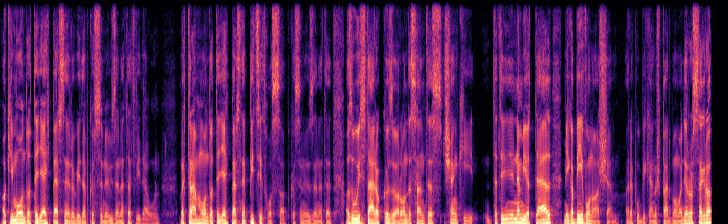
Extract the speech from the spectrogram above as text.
aki mondott egy egy percnél rövidebb köszönő üzenetet videón meg Trump mondott egy egy percnél picit hosszabb köszönő üzenetet. Az új sztárok közül a Ron DeSantis senki, tehát nem jött el, még a B vonal sem a republikánus pártban Magyarországra.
